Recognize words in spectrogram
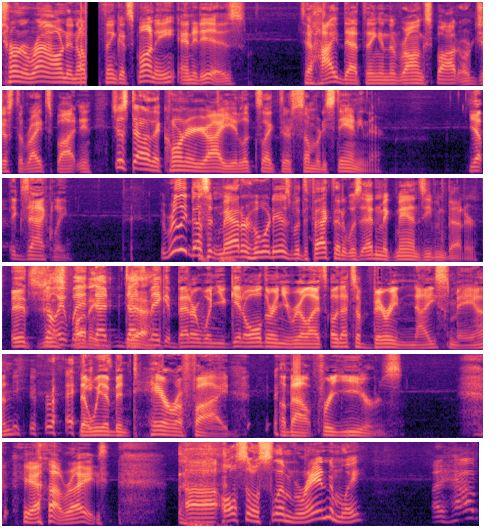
turn around and think it's funny, and it is. To hide that thing in the wrong spot or just the right spot, and just out of the corner of your eye, it looks like there's somebody standing there. Yep, exactly. It really doesn't matter who it is, but the fact that it was Ed McMahon's even better. It's just no, it, funny. that does Yeah. make it better when you get older and you realize, oh, that's a very nice man that we have been terrified about for years. Yeah, right. Uh, also, Slim randomly, I have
